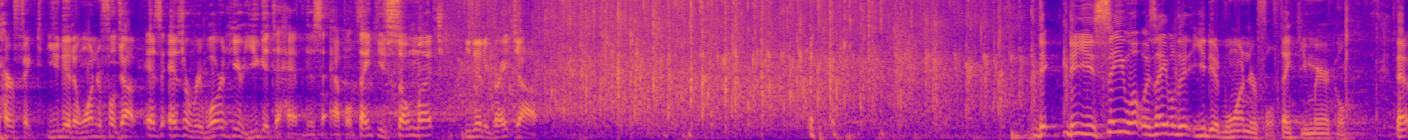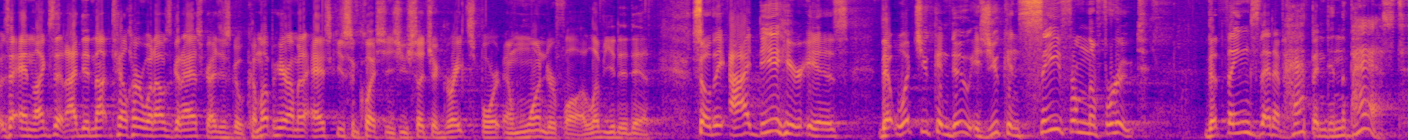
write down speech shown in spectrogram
Perfect. You did a wonderful job. As, as a reward here, you get to have this apple. Thank you so much. You did a great job. do, do you see what was able to? You did wonderful. Thank you, Miracle. That was, and like I said, I did not tell her what I was going to ask her. I just go, come up here. I'm going to ask you some questions. You're such a great sport and wonderful. I love you to death. So the idea here is that what you can do is you can see from the fruit the things that have happened in the past.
